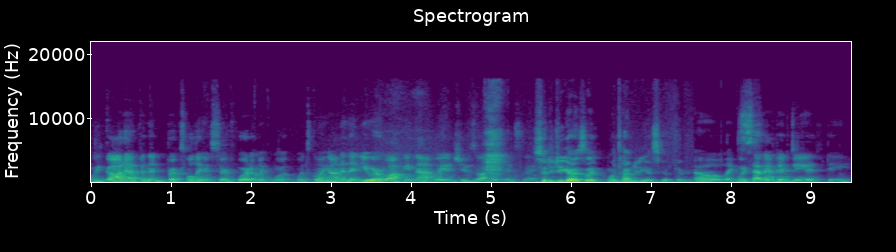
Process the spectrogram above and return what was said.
We got up and then Brooke's holding a surfboard. I'm like, what? What's going on? And then you were walking that way and she was walking this way. so did you guys like? What time did you guys get there? Oh, like, Like- seven fifty.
